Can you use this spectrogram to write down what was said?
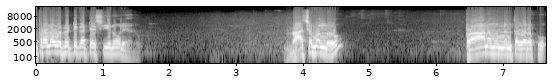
ప్రలోభ పెట్టి కట్టే సీను లేదు. రాచమల్లు ప్రాణమున్నంత వరకు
